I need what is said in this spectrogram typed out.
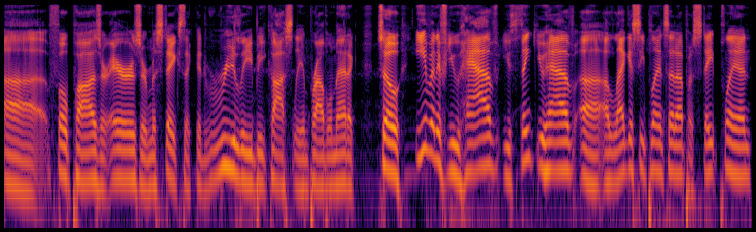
uh, faux pas or errors or mistakes that could really be costly and problematic. So even if you have, you think you have a, a legacy plan set up, a state plan,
